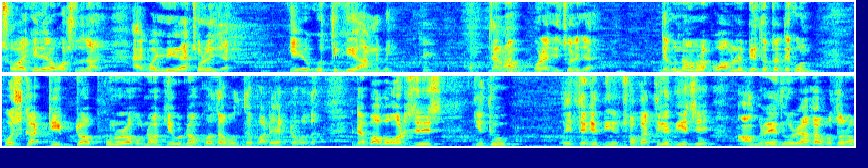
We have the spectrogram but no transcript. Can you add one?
সবাইকে যারা অসুবিধা হয়। একবার যদি এরা চলে যায় এ করতে কে আনবে। ঠিক। জানো? ওরা যদি চলে যায়। দেখুন না আমরা আপনার ভেতরটা দেখুন পরিষ্কার টিপটপ কোনো রকম না কেউ না কথা বলতে পারে একটা কথা। এটা বাবা ঘর জিনিস যেহেতু এ থেকে দিয়ে সরকার থেকে দিয়েছে আঁকড়ে ধরে রাখার মতো না।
